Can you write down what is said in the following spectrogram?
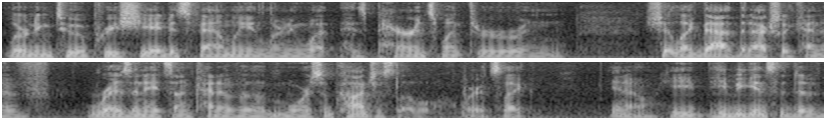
learning to appreciate his family and learning what his parents went through and shit like that that actually kind of resonates on kind of a more subconscious level where it's like you know, he, he begins to, de-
